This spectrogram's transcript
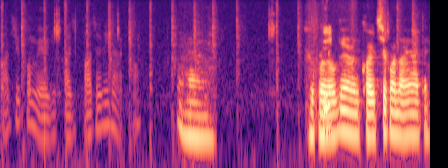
빠질 거면 여기까지 빠지는 게 나을까? 어. 그리고 이- 여기는 걸치거나 해야 돼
